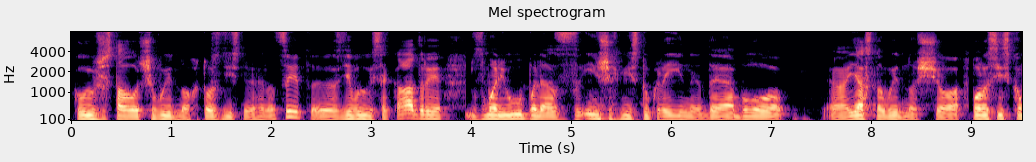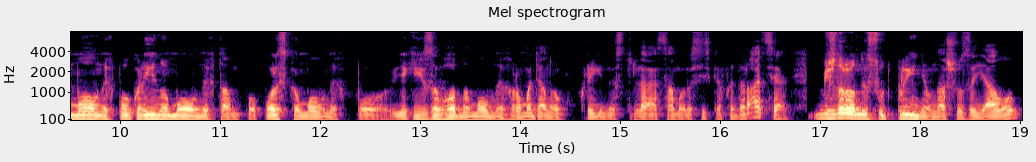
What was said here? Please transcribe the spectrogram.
коли вже стало очевидно, хто здійснює геноцид. Е, З'явилися кадри з Маріуполя, з інших міст України, де було Е, Ясно видно, що по російськомовних, по україномовних, там по польськомовних, по яких завгодно мовних громадян України стріляє саме Російська Федерація. Міжнародний суд прийняв нашу заяву,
